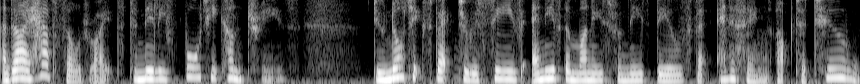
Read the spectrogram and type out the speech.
and I have sold rights to nearly 40 countries, do not expect to receive any of the monies from these deals for anything up to two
